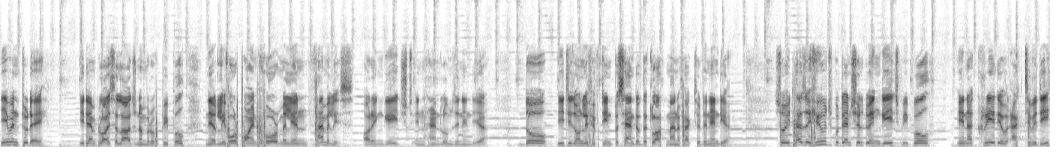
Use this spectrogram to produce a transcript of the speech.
Even today, it employs a large number of people, nearly 4.4 million families are engaged in handlooms in India, though it is only fifteen percent of the cloth manufactured in India. So it has a huge potential to engage people in a creative activity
